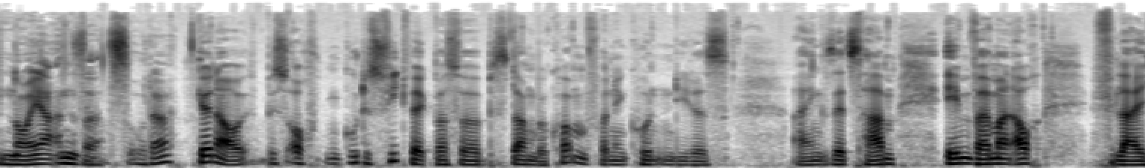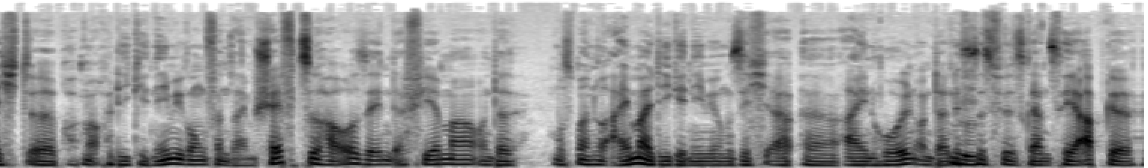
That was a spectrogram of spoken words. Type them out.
ein neuer Ansatz, oder? Genau, ist auch ein gutes Feedback, was wir bislang bekommen von den Kunden, die das eingesetzt haben. Eben weil man auch, vielleicht äh, braucht man auch die Genehmigung von seinem Chef zu Hause in der Firma und da muss man nur einmal die Genehmigung sich äh, einholen und dann mhm. ist es für das Ganze hier abge,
